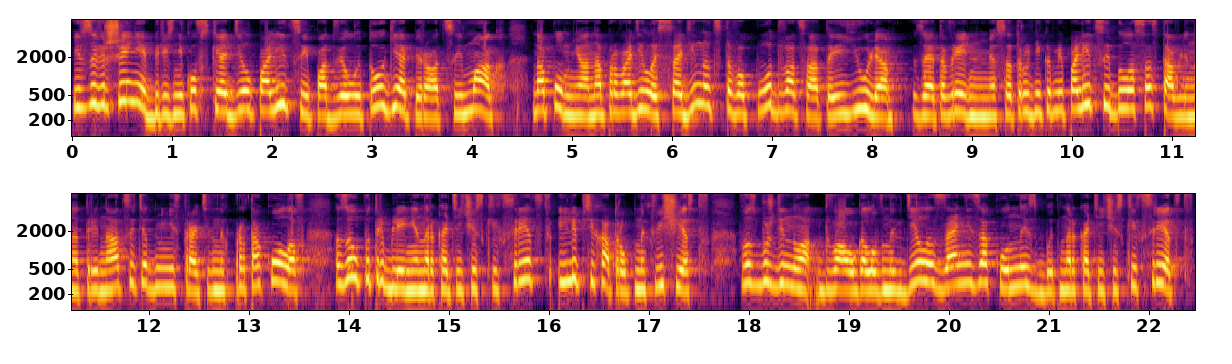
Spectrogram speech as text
И в завершение Березняковский отдел полиции подвел итоги операции «МАК». Напомню, она проводилась с 11 по 20 июля. За это время сотрудниками полиции было составлено 13 административных протоколов за употребление наркотических средств или психотропных веществ. Возбуждено два уголовных дела за незаконный сбыт наркотических средств.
